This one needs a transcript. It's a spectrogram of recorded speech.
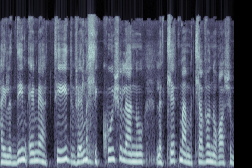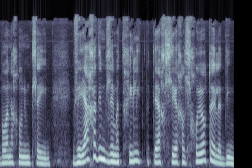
הילדים הם העתיד והם כן. הסיכוי שלנו לצאת מהמצב הנורא שבו אנחנו נמצאים. ויחד עם זה מתחיל להתפתח שיח על זכויות הילדים.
